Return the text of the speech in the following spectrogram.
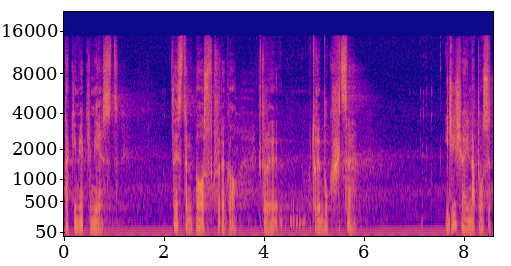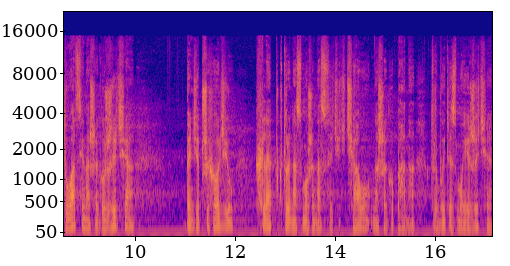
takim, jakim jest. To jest ten post, którego, który, który Bóg chce. I dzisiaj na tą sytuację naszego życia będzie przychodził chleb, który nas może nasycić, ciało naszego Pana, który mówi, to jest moje życie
